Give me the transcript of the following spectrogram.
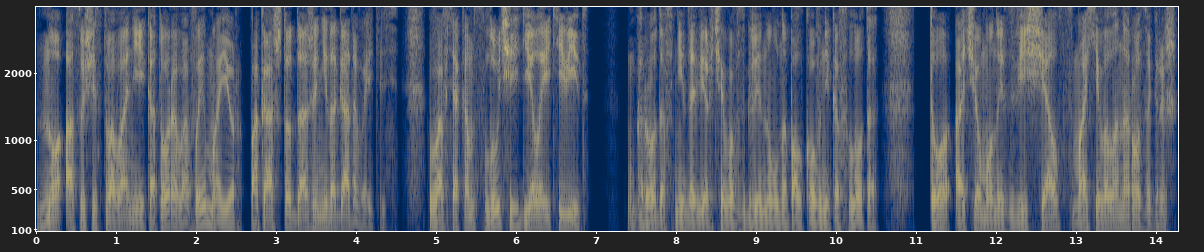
но о существовании которого вы, майор, пока что даже не догадываетесь. Во всяком случае, делайте вид. Гродов недоверчиво взглянул на полковника флота. То, о чем он извещал, смахивало на розыгрыш.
